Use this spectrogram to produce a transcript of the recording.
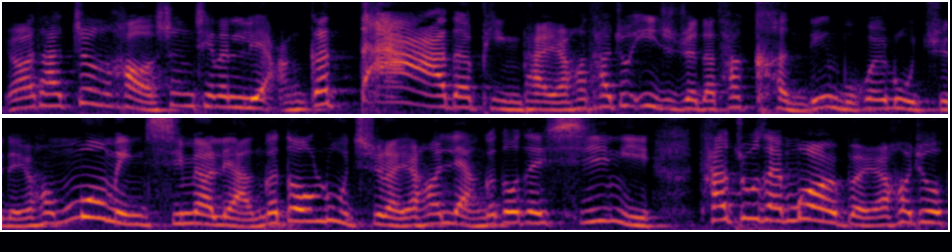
然后他正好申请了两个大的品牌，然后他就一直觉得他肯定不会录取的。然后莫名其妙两个都录取了，然后两个都在悉尼，他住在墨尔本，然后就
